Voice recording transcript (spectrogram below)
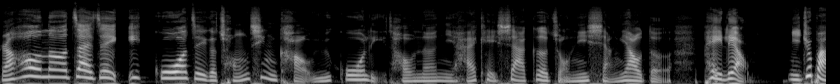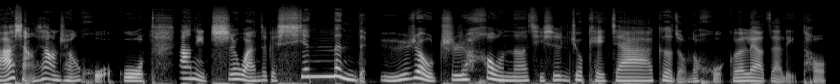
然后呢，在这一锅这个重庆烤鱼锅里头呢，你还可以下各种你想要的配料。你就把它想象成火锅。当你吃完这个鲜嫩的鱼肉之后呢，其实你就可以加各种的火锅料在里头。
